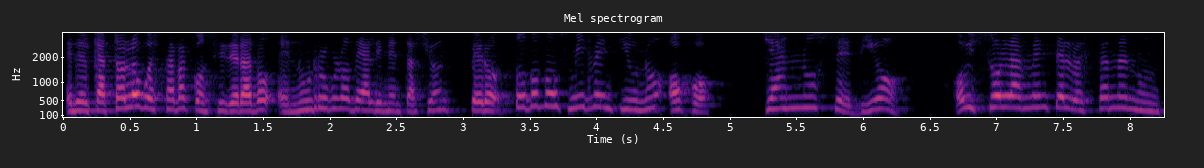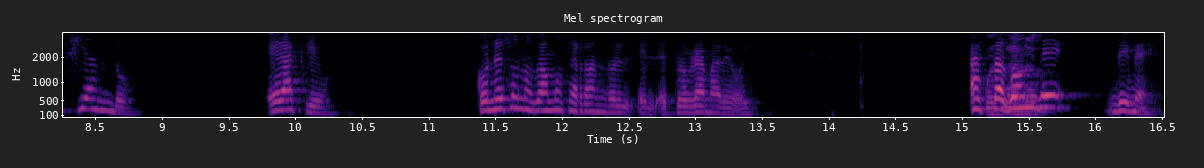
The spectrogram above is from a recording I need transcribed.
En el catálogo estaba considerado en un rubro de alimentación, pero todo 2021, ojo, ya no se dio. Hoy solamente lo están anunciando. Heraclio, con eso nos vamos cerrando el, el programa de hoy. ¿Hasta pues dónde? Dime.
